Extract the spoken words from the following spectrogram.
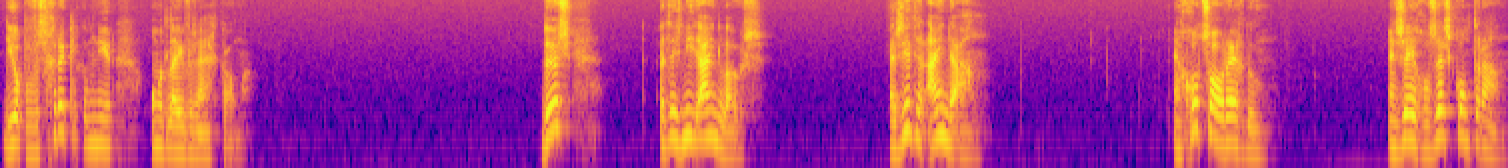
die op een verschrikkelijke manier om het leven zijn gekomen. Dus het is niet eindeloos. Er zit een einde aan. En God zal recht doen. En zegel 6 komt eraan.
